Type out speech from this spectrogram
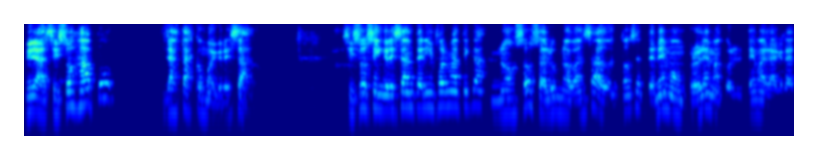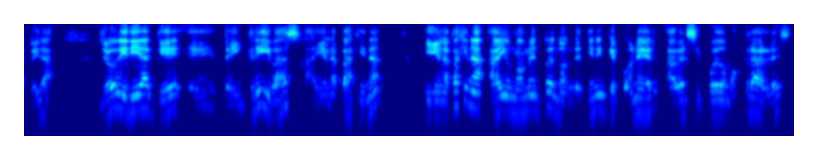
Mira, si sos APO, ya estás como egresado. Si sos ingresante en informática, no sos alumno avanzado. Entonces tenemos un problema con el tema de la gratuidad yo diría que eh, te inscribas ahí en la página, y en la página hay un momento en donde tienen que poner, a ver si puedo mostrarles,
